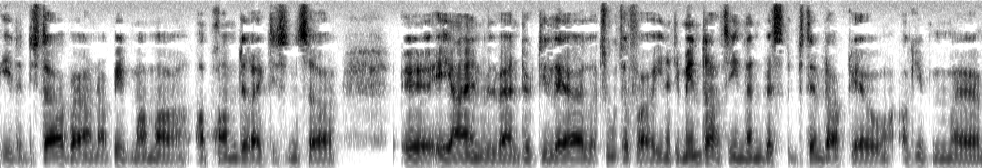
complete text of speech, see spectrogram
et af de større børn og bede dem om at, at prompte rigtigt, sådan så øh, AI'en vil være en dygtig lærer eller tutor for en af de mindre til en eller anden bestemt opgave og give dem, øh,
